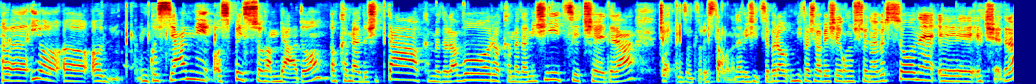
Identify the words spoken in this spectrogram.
Uh, io uh, ho, in questi anni ho spesso cambiato, ho cambiato città, ho cambiato lavoro, ho cambiato amicizie, eccetera. Cioè, nel senso, restavo nelle amicizie, però mi faceva piacere conoscere nuove persone, e, eccetera.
